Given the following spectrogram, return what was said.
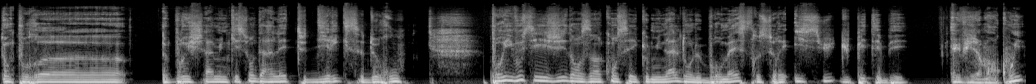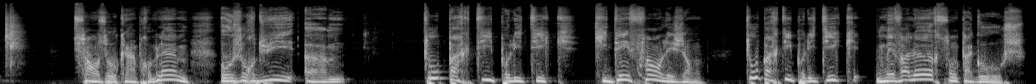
Donc pour euh, pour Hicham, une question d'Arlette Dirix de Roux. Pourriez-vous siéger dans un conseil communal dont le bourgmestre serait issu du PTB Évidemment que oui, sans aucun problème. Aujourd'hui, euh, tout parti politique qui défend les gens, tout parti politique, mes valeurs sont à gauche.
